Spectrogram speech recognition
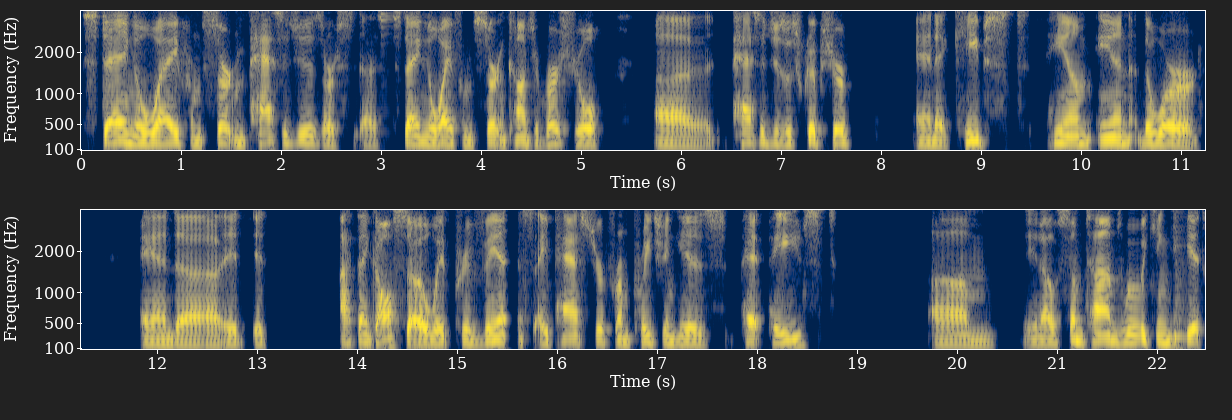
staying away from certain passages or uh, staying away from certain controversial uh, passages of scripture. And it keeps him in the word and uh, it it I think also it prevents a pastor from preaching his pet peeves. Um, you know, sometimes we can get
